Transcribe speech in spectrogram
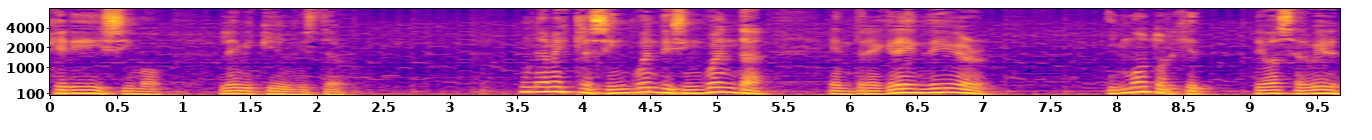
queridísimo Lemmy Kilmister. Una mezcla 50 y 50 entre Grave Digger y Motorhead te va a servir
